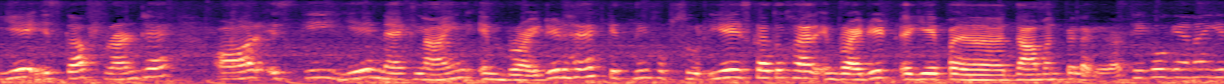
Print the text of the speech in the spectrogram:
ये इसका फ्रंट है। और इसकी ये नेक लाइन एम्ब्रॉयडेड है। कितनी खूबसूरत, ये इसका तो खैर एम्ब्रॉयडेड ये दामन पे लगेगा। ठीक हो गया ना? ये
